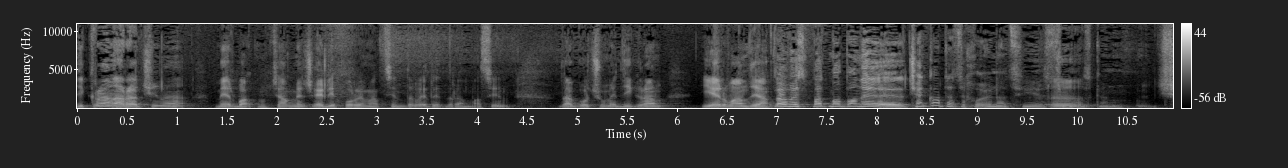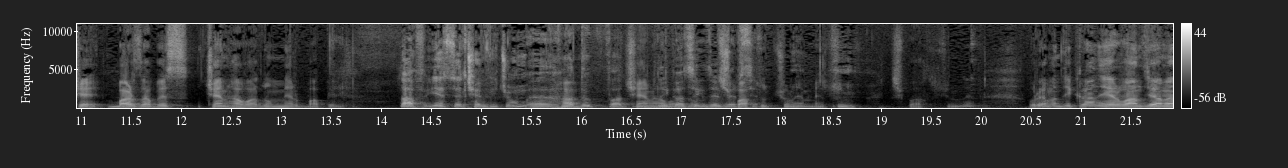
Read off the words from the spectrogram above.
Դիկրան առաջինը մեր պատմության մեջ էլի կորենացին դվել է դրա մասին, դա գոչվում է Դիկրան Երվանդյան։ Լավ, այս պատմաբաները չեն կարծացի խորենացի, ես չեմ հասկանում։ Չէ, բարձրապես չեն հավատում մեր բապերին։ Լավ, ես էլ չեմ վիճում, դուք պատմիկացիք ձեր վերսիա։ Շփախտություն է մեր։ Շփախտությունն է։ Ուրեմն Դիկրան Երվանդյանը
